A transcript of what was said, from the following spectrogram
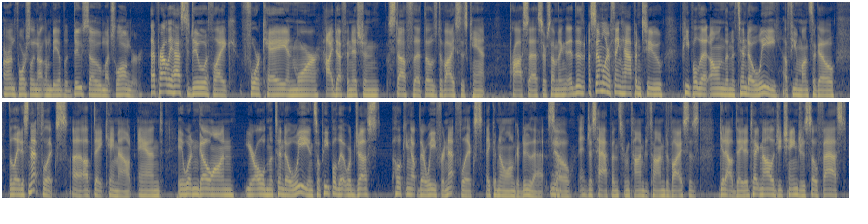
are unfortunately not going to be able to do so much longer. That probably has to do with like 4K and more high definition stuff that those devices can't process or something. A similar thing happened to people that own the Nintendo Wii a few months ago. The latest Netflix uh, update came out and it wouldn't go on your old Nintendo Wii. And so people that were just hooking up their Wii for Netflix, they could no longer do that. So it just happens from time to time. Devices get outdated. Technology changes so fast.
